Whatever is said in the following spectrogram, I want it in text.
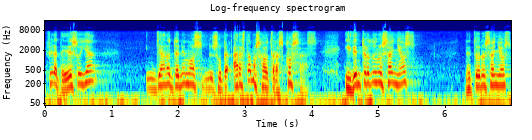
Fíjate, de eso ya, ya no tenemos super... Ahora estamos a otras cosas. Y dentro de unos años, dentro de unos años,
